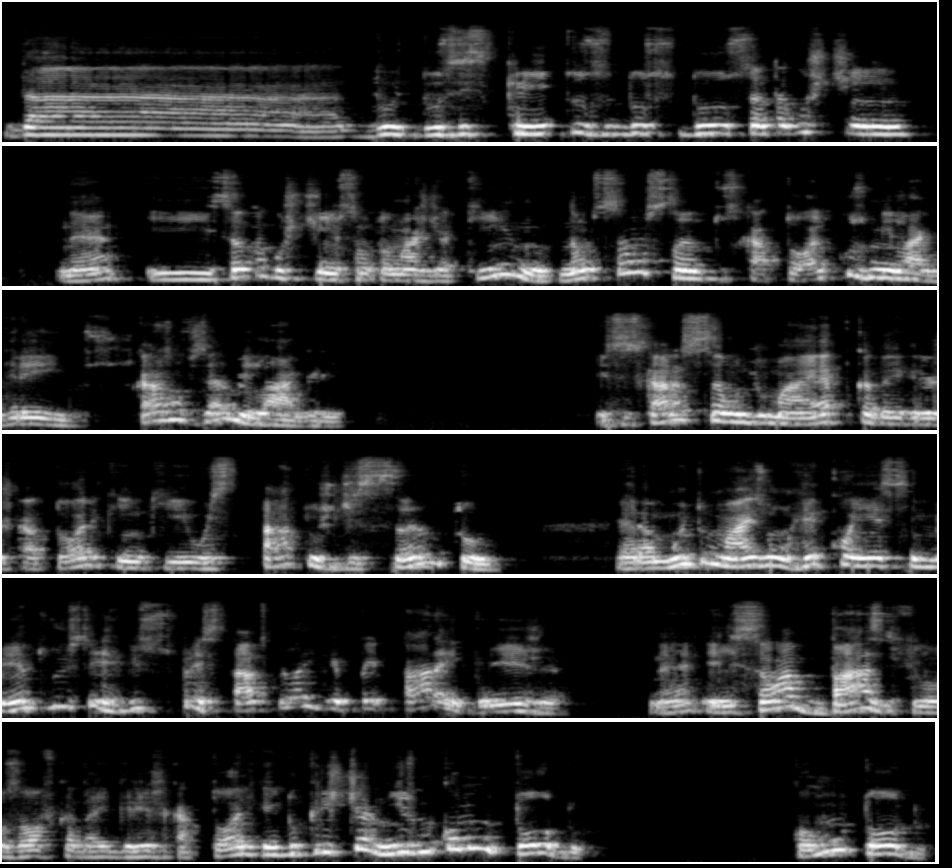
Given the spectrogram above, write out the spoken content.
da, do, dos escritos do, do Santo Agostinho, né? E Santo Agostinho e São Tomás de Aquino não são santos católicos milagreiros. Os caras não fizeram milagre. Esses caras são de uma época da Igreja Católica em que o status de santo era muito mais um reconhecimento dos serviços prestados pela para a Igreja. Né? Eles são a base filosófica da Igreja Católica e do cristianismo como um todo. Como um todo.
